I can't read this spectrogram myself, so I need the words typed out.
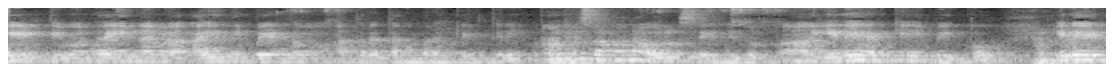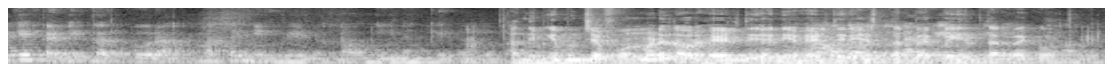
ಹೇಳ್ತೀವಿ. ಒಂದು ಐದು ಐದು ನಿಂಬೆಹಣ್ಣು ಆ ಥರ ತಗೊಂಬರಕ್ಕೆ ಹೇಳ್ತೀರಿ. ಪೂಜೆ ಸಮಾನ ಅವ್ರಿಗೆ ಸೇರಿದ್ದು. ಎಲೆ ಅಡಿಕೆ ಬೇಕು. ಎಲೆ ಅಡಿಕೆ ಕಡ್ಡಿ ಕರ್ಪೂರ ಮತ್ತೆ ನಿಂಬೆಹಣ್ಣು ನಾವು ಮೇನಾಗಿ ಕೇಳೋದು. ಅದು ನಿಮಗೆ ಮುಂಚೆ ಫೋನ್ ಮಾಡಿದ್ರೆ ಅವ್ರು ಹೇಳ್ತೀವಿ ನೀವು ಹೇಳ್ತೀರಿ ಎಷ್ಟು ತರಬೇಕು ಏನು ತರಬೇಕು ಅಂತ ಹೇಳಿ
